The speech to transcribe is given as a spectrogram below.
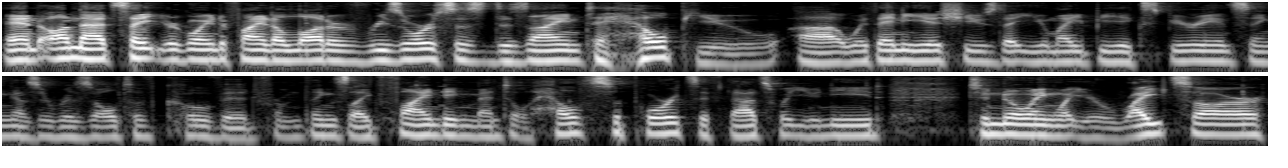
And on that site, you're going to find a lot of resources designed to help you uh, with any issues that you might be experiencing as a result of COVID, from things like finding mental health supports, if that's what you need, to knowing what your rights are,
